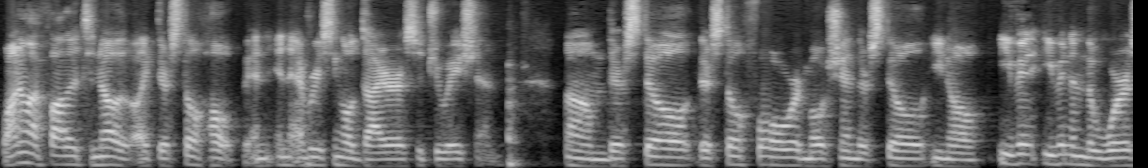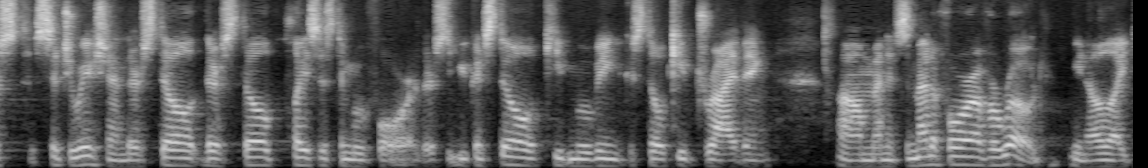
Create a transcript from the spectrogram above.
wanting my father to know that like there's still hope in, in every single dire situation. Um, there's still there's still forward motion. There's still you know even even in the worst situation there's still there's still places to move forward. There's you can still keep moving. You can still keep driving. Um, and it's a metaphor of a road you know like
